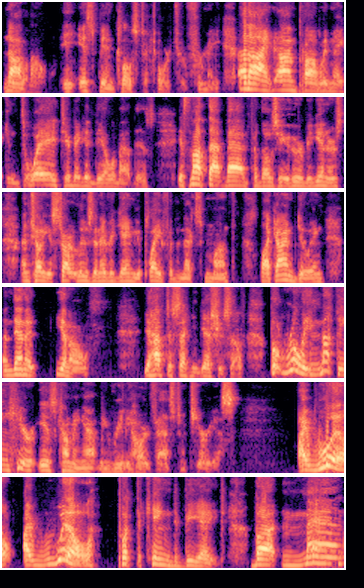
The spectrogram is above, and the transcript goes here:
Not at all it's been close to torture for me. And I, I'm probably making way too big a deal about this. It's not that bad for those of you who are beginners until you start losing every game you play for the next month, like I'm doing. And then it, you know, you have to second guess yourself. But really, nothing here is coming at me really hard, fast, and furious. I will, I will put the king to b8, but man,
